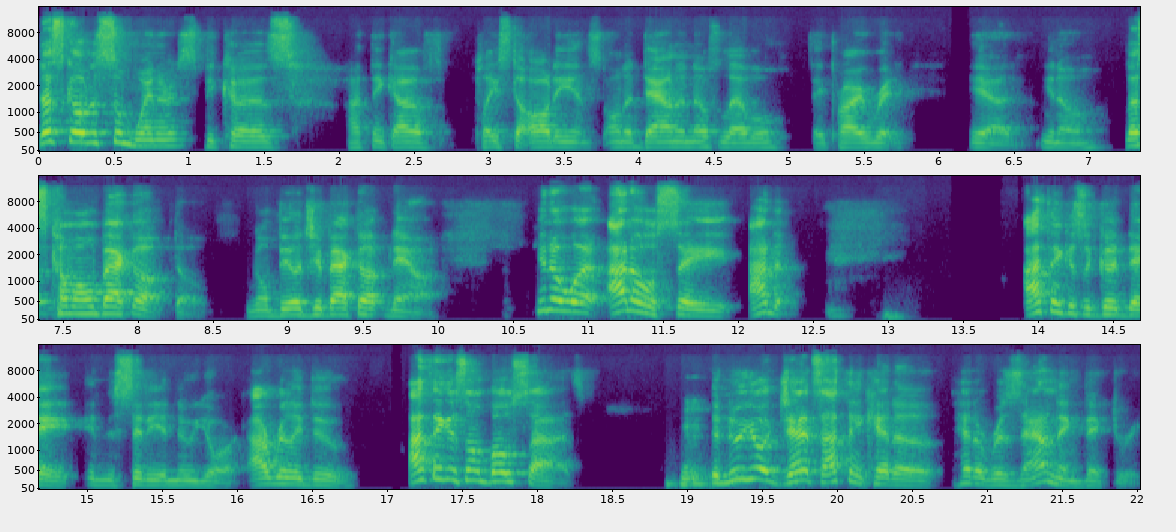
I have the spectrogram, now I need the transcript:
Let's go to some winners because I think I've placed the audience on a down enough level. They probably ready. Yeah, you know, let's come on back up though. We're gonna build you back up now. You know what? I don't say I. I think it's a good day in the city of New York. I really do. I think it's on both sides. Mm-hmm. The New York Jets, I think, had a had a resounding victory,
